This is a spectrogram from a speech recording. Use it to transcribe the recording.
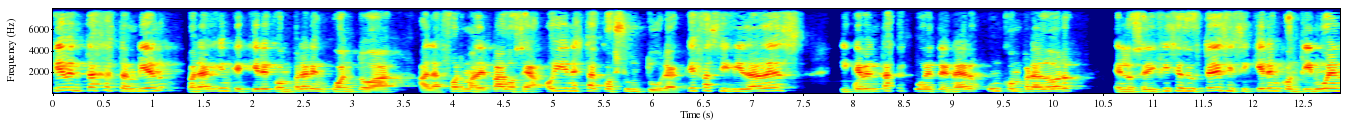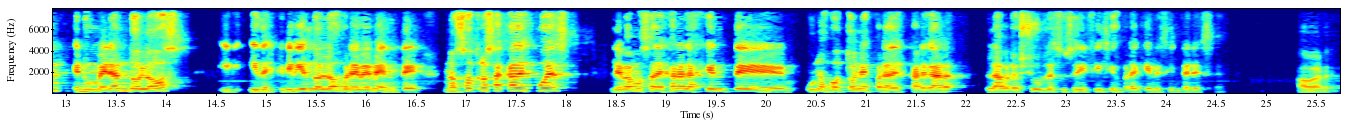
¿Qué ventajas también para alguien que quiere comprar en cuanto a, la forma de pago? O sea, hoy en esta coyuntura, ¿qué facilidades y qué ventajas puede tener un comprador en los edificios de ustedes? Y si quieren, continúen enumerándolos y, y describiéndolos brevemente. Nosotros acá después le vamos a dejar a la gente unos botones para descargar la brochure de sus edificios para quien les interese. A ver,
